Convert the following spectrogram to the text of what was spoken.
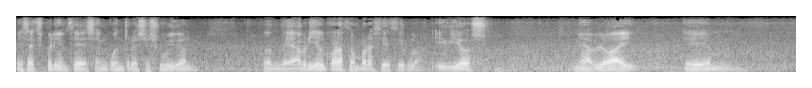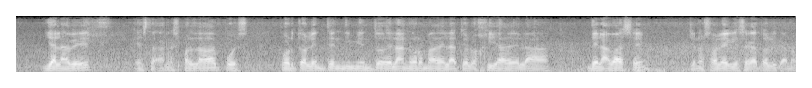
esa experiencia, ese encuentro, ese subidón, donde abrí el corazón, por así decirlo, y Dios me habló ahí. Eh, y a la vez está respaldada pues por todo el entendimiento de la norma de la teología de la, de la base que nos habla la Iglesia Católica, ¿no?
